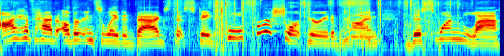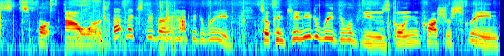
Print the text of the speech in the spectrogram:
I have had other insulated bags that stayed cool for a short period of time. This one lasts for hours. That makes me very happy to read. So continue to read the reviews going across your screen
